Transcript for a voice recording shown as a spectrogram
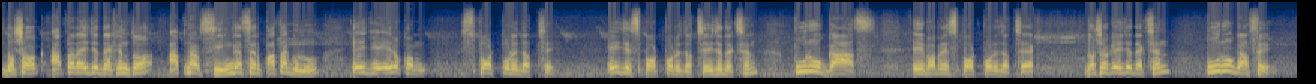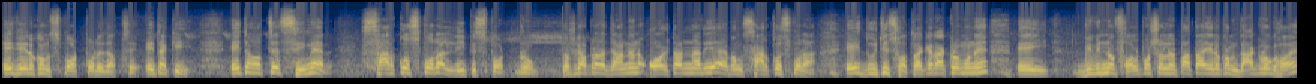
দর্শক, আপনারা এই যে দেখেন তো, আপনার সিম গাছের পাতাগুলো এই যে এরকম স্পট পড়ে যাচ্ছে। এই যে স্পট পড়ে যাচ্ছে, এই যে দেখছেন, পুরো গাছ এইভাবে স্পট পড়ে যাচ্ছে। দর্শক, এই যে দেখছেন, পুরো গাছে এই যে এরকম স্পট পড়ে যাচ্ছে। এটা কি? এটা হচ্ছে সিমের সার্কোস্পোরা লিপ স্পট রোগ। দর্শক, আপনারা জানেন অল্টারনারিয়া এবং সার্কোস্পোরা, এই দুইটি ছত্রাকের আক্রমণে এই বিভিন্ন ফল ফসলের পাতা এরকম দাগ রোগ হয়।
